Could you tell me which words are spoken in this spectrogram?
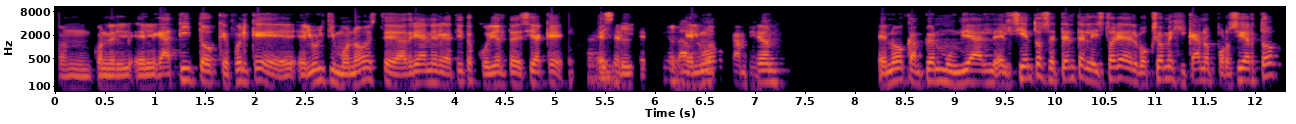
con, con el, el, gatito, que fue el que, el último, ¿no? Este Adrián, el gatito Curiel, te decía que es el, el nuevo campeón el nuevo campeón mundial, el 170 en la historia del boxeo mexicano, por cierto,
